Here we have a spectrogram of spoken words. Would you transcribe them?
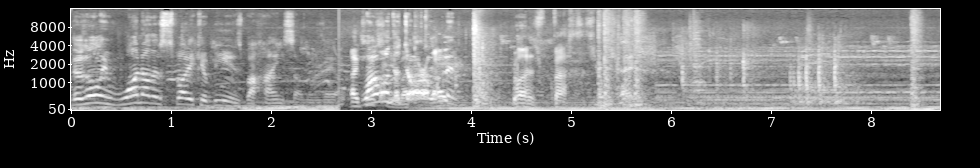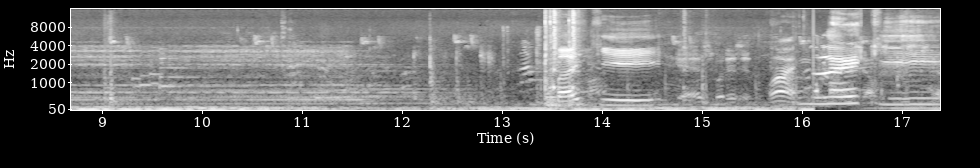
there's only one other spot it could be, and it's behind something. I Why won't the door open? Run as fast as you can. Mikey! Yes, what is it? What? Mikey!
